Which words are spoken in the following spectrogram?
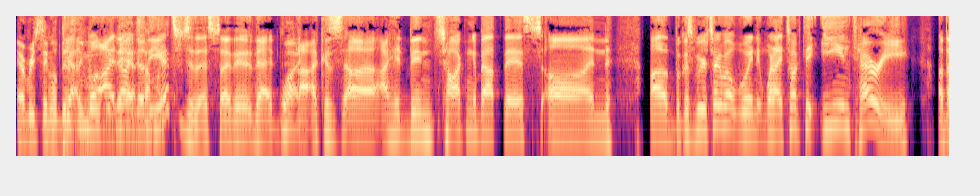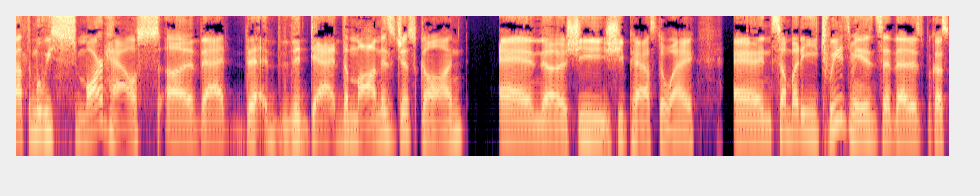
Every single Disney yeah, well, movie. I know, I know the like, answer to this. I, that Why? Because uh, I had been talking about this on uh, because we were talking about when when I talked to Ian Terry about the movie Smart House. Uh, that the, the dad, the mom is just gone. And uh, she she passed away, and somebody tweeted to me and said that it's because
